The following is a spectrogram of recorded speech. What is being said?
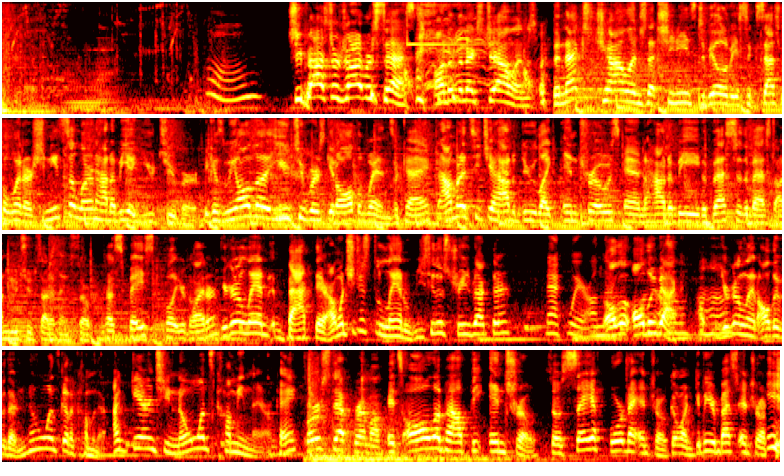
She passed her driver's test. On to the next challenge. The next challenge that she needs to be able to be a successful winner, she needs to learn how to be a YouTuber. Because we all know that YouTubers get all the wins, okay? Now I'm gonna teach you how to do like intros and how to be the best of the best on YouTube side of things. So press space, pull out your glider. You're gonna land back there. I want you just to land. You see those trees back there? Back where? On the All the, all the way back. uh-huh. You're gonna land all the way there. No one's gonna come in there. I guarantee no one's coming there, okay? First step, Grandma. It's all about the intro. So say a Fortnite intro. Go on, give me your best intro.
